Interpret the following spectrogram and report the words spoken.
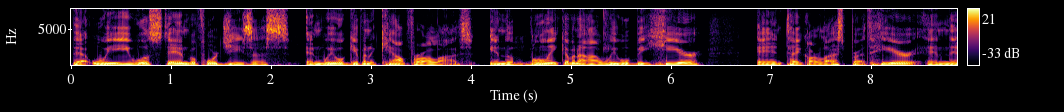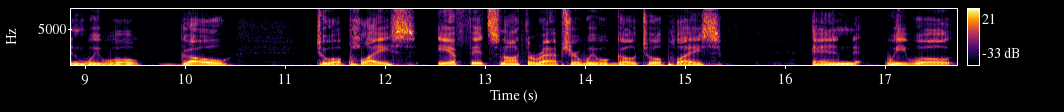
that we will stand before Jesus and we will give an account for our lives. In the blink of an eye, we will be here and take our last breath here, and then we will go to a place. If it's not the rapture, we will go to a place and we will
